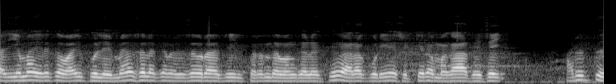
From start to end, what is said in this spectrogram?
அதிகமாக இருக்க வாய்ப்பில்லை மேசலக்கண ரிஷவராசியில் பிறந்தவங்களுக்கு வரக்கூடிய சுக்கிர மகா திசை. அடுத்து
